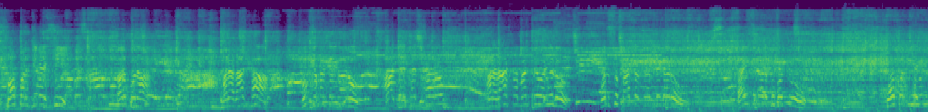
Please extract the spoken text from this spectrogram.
సూపర్ తరపున మన రాష్ట్ర ముఖ్యమంత్రి గారు ఆదేశానుసారం మన రాష్ట్ర మంత్రివర్యులు కొలుసు పార్థసారథి గారు బైక్ నడుపుకుంటూ సూపర్ జిఎస్టి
